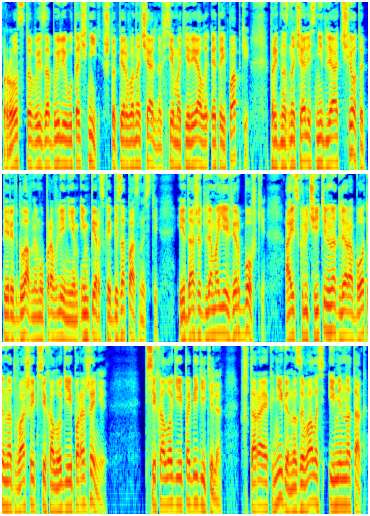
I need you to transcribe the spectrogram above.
Просто вы забыли уточнить, что первоначально все материалы этой папки предназначались не для отчета перед главным управлением имперской безопасности и даже для моей вербовки, а исключительно для работы над вашей психологией поражения. Психологией победителя. Вторая книга называлась именно так.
